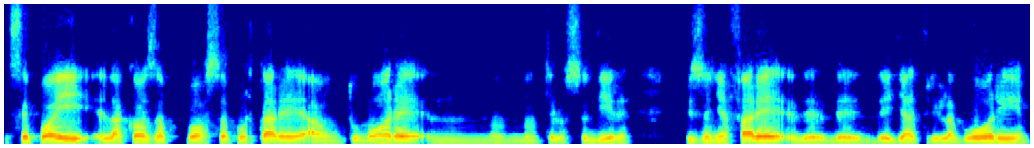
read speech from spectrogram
Se poi la cosa possa portare a un tumore, mm, non, non te lo so dire bisogna fare de, de, degli altri lavori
